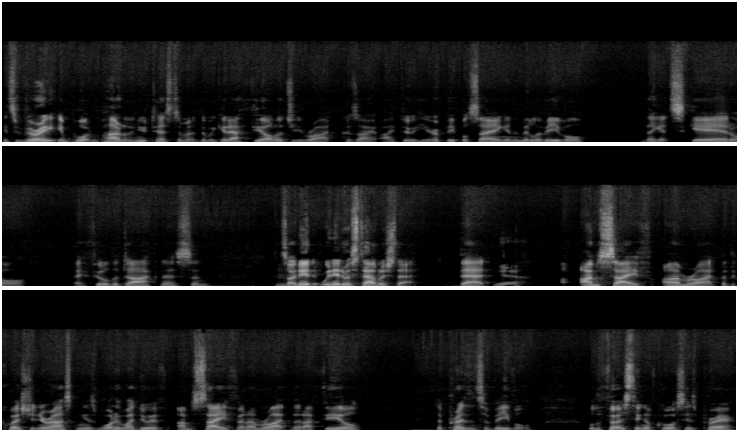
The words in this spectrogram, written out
It's a very important part of the New Testament that we get our theology right because I, I do hear of people saying in the middle of evil they get scared or they feel the darkness and mm. so I hmm. need we need to establish that that yeah I'm safe, I'm right. But the question you're asking is, what do I do if I'm safe and I'm right, but I feel the presence of evil? Well, the first thing, of course, is prayer.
